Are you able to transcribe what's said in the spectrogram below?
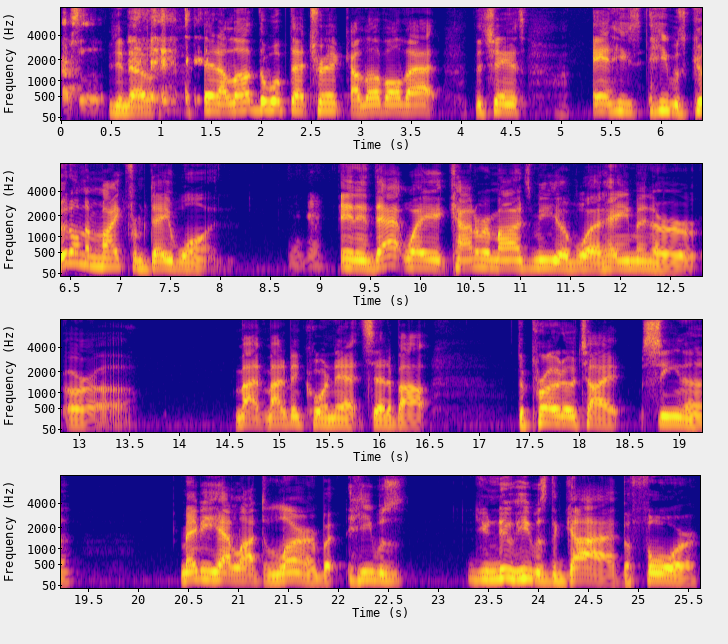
Absolutely. You know, and I love the whoop that trick. I love all that, the chance, and he's he was good on the mic from day one. Mhm. And in that way, it kind of reminds me of what Heyman or or uh, might might have been Cornette said about the prototype Cena. Maybe he had a lot to learn, but he was. You knew he was the guy before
